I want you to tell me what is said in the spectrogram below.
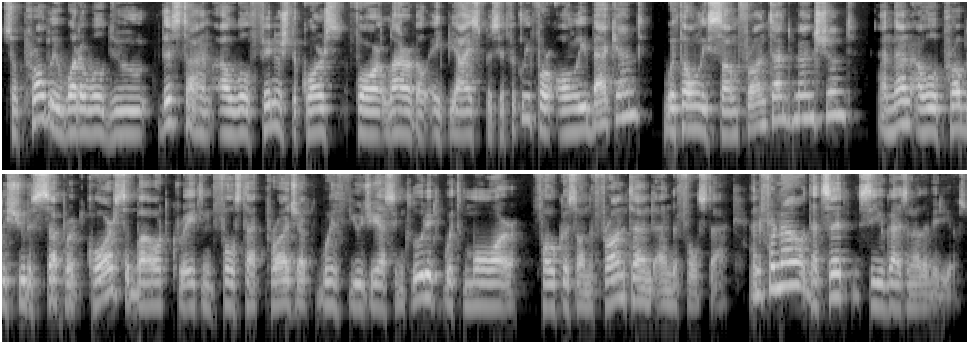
So probably what I will do this time, I will finish the course for Laravel API specifically for only backend with only some front end mentioned. And then I will probably shoot a separate course about creating full stack project with Vue.js included with more focus on the front end and the full stack. And for now, that's it. See you guys in other videos.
